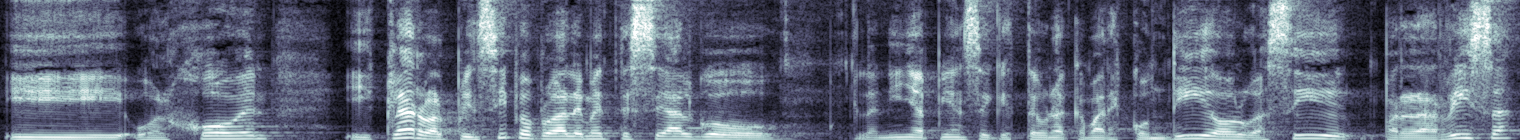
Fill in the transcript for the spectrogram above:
y, o al joven. Y claro, al principio probablemente sea algo, la niña piense que está en una cámara escondida o algo así, para la risa.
